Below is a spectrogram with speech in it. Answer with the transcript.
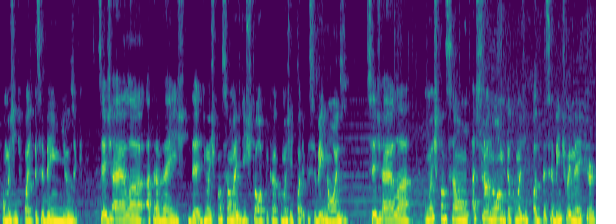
como a gente pode perceber em Music, seja ela através de, de uma expansão mais distópica, como a gente pode perceber em Noise, seja ela uma expansão astronômica, como a gente pode perceber em Toymaker,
